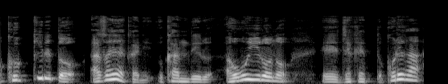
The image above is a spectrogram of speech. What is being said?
くっきりと鮮やかに浮かんでいる青色の、ジャケット。これが、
